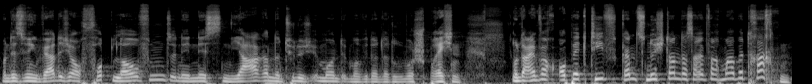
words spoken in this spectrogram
Und deswegen werde ich auch fortlaufend in den nächsten Jahren natürlich immer und immer wieder darüber sprechen. Und einfach objektiv, ganz nüchtern das einfach mal betrachten.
